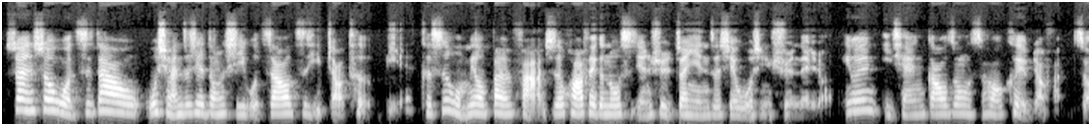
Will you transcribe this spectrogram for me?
虽然说我知道我喜欢这些东西，我知道自己比较特别，可是我没有办法就是花费更多时间去钻研这些我兴趣的内容，因为以前高中的时候课也比较繁重，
